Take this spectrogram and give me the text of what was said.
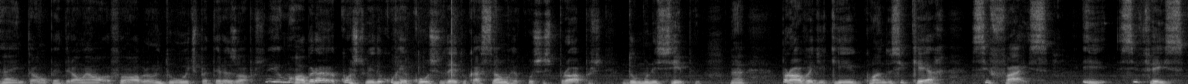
Né? Então, o Pedrão é, foi uma obra muito útil para Teresópolis. E uma obra construída com recursos da educação, recursos próprios do município. Né? Prova de que, quando se quer, se faz. E se fez,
